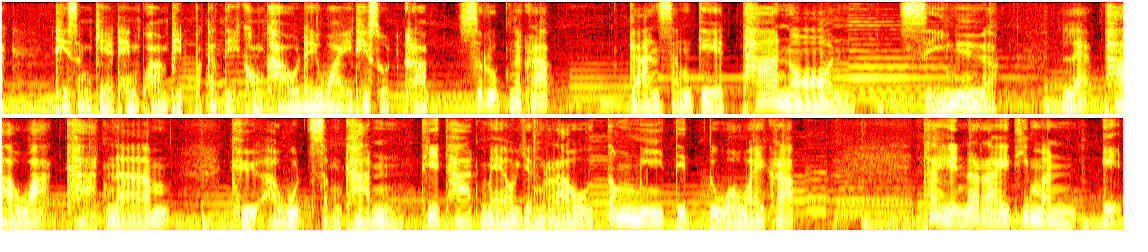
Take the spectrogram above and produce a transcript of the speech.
กที่สังเกตเห็นความผิดปกติของเขาได้ไวที่สุดครับ สรุปนะครับ การสังเกตท่านอน สีเหงือก และภาวะขาดน้ำ คืออาวุธสำคัญที่ทาสแมวอย่างเราต้องมีติดตัวไว้ครับ ถ้าเห็นอะไรที่มันเอะ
